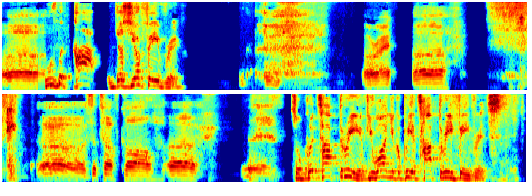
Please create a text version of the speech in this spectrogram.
Uh, Who's the top? Just your favorite. all right. Uh, oh, it's a tough call. Uh, man. So put top three. If you want, you can put your top three favorites.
